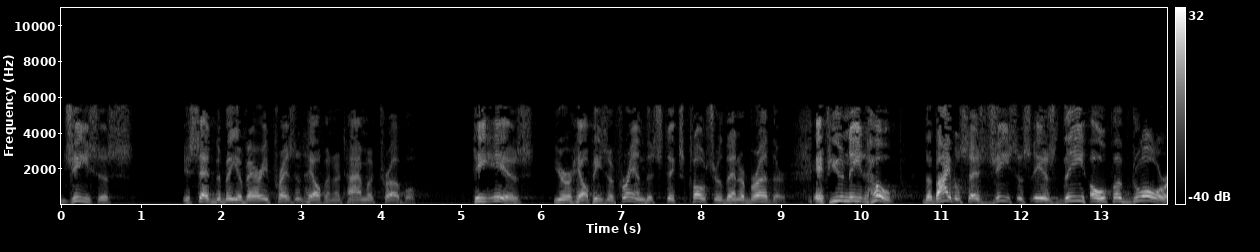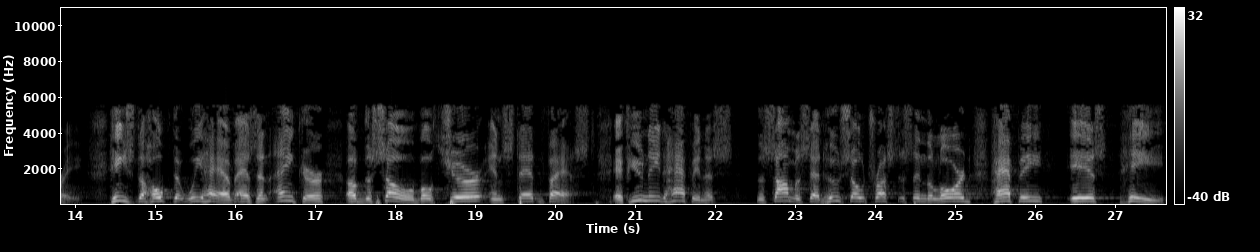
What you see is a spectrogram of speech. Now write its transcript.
Jesus is said to be a very present help in a time of trouble. He is your help. He's a friend that sticks closer than a brother. If you need hope, the Bible says Jesus is the hope of glory. He's the hope that we have as an anchor of the soul, both sure and steadfast. If you need happiness, the psalmist said, Whoso trusteth in the Lord, happy is He.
